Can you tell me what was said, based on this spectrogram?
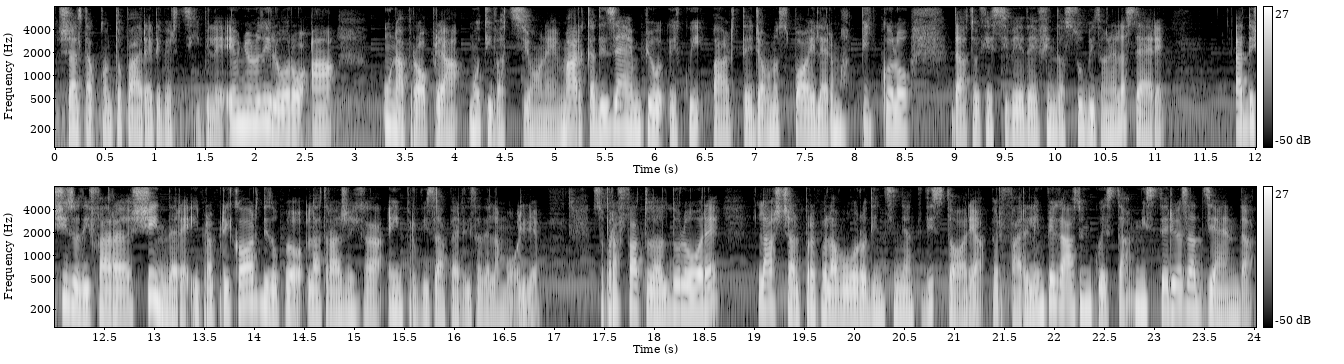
scelta a quanto pare irreversibile e ognuno di loro ha una propria motivazione. Mark ad esempio, e qui parte già uno spoiler ma piccolo, dato che si vede fin da subito nella serie, ha deciso di far scendere i propri ricordi dopo la tragica e improvvisa perdita della moglie. Sopraffatto dal dolore, lascia il proprio lavoro di insegnante di storia per fare l'impiegato in questa misteriosa azienda,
